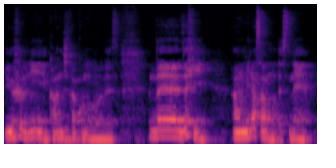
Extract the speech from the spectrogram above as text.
いうふうに感じたこの頃です。でぜひあの皆さんもですね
